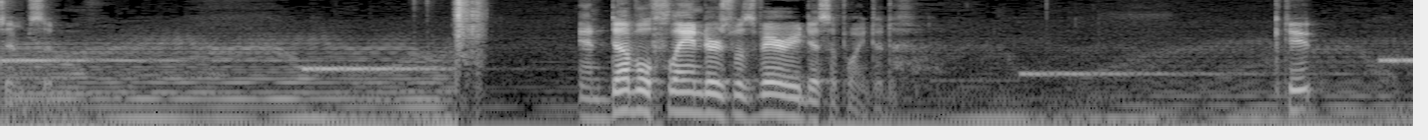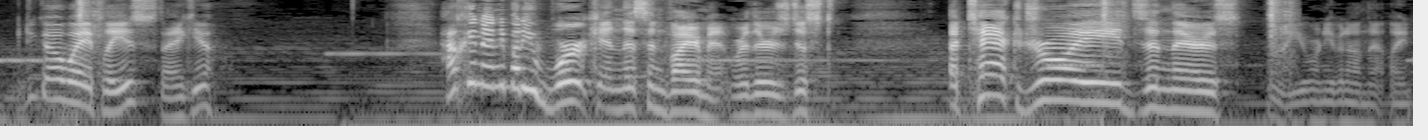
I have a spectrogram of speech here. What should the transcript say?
Simpson. And Double Flanders was very disappointed. Could you, could you go away, please? Thank you. How can anybody work in this environment where there's just attack droids and there's... No, you weren't even on that lane.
